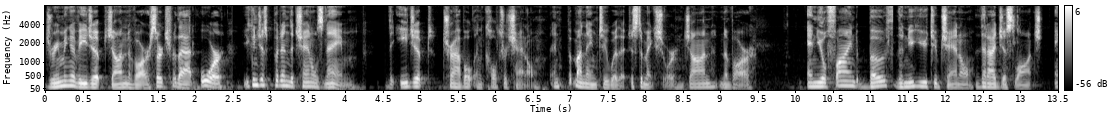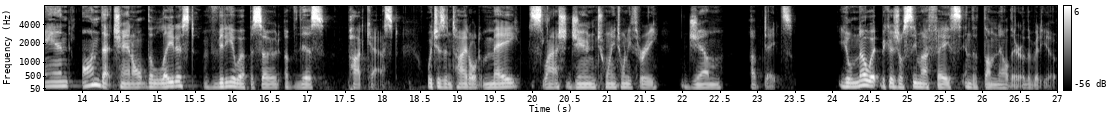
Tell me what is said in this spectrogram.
Dreaming of Egypt, John Navarre. Search for that. Or you can just put in the channel's name, the Egypt Travel and Culture Channel, and put my name too with it, just to make sure. John Navarre. And you'll find both the new YouTube channel that I just launched, and on that channel, the latest video episode of this podcast, which is entitled May slash June 2023 GEM Updates. You'll know it because you'll see my face in the thumbnail there of the video.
